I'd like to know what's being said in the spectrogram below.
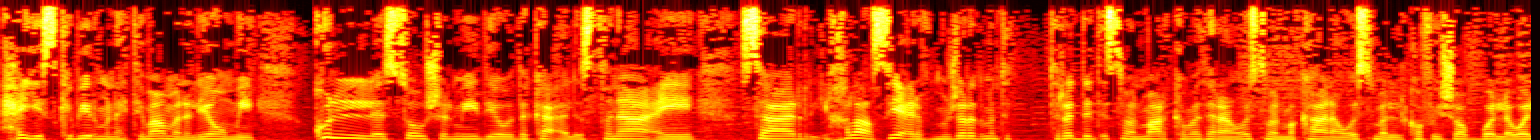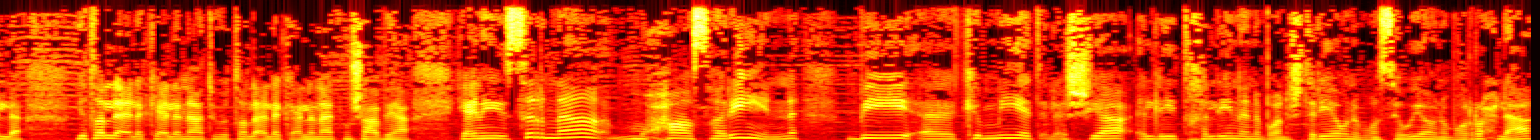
حيز كبير من اهتمامنا اليومي؟ كل ال social media والذكاء الاصطناعي صار خلاص يعرف بمجرد ما أنت تردد اسم الماركة مثلا أو اسم المكان أو اسم ال coffee shop ولا ولا يطلع لك إعلانات ويطلع لك إعلانات مشابهة. يعني صرنا محاصرين بكمية الأشياء اللي تخلينا نبغى نشتريها ونبغى نسويها ونبغى نروح لها.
